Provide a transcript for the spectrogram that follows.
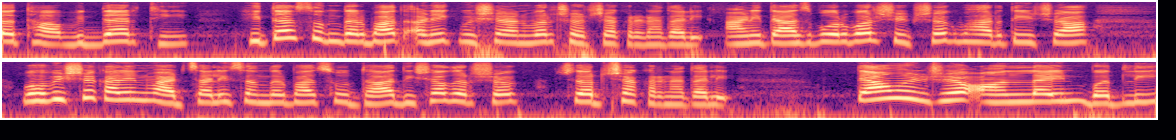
तथा विद्यार्थी हितासंदर्भात अनेक विषयांवर चर्चा करण्यात आली आणि त्याचबरोबर शिक्षक भारतीच्या भविष्यकालीन वाटचाली संदर्भात सुद्धा दिशादर्शक चर्चा करण्यात आली. त्या म्हणजे ऑनलाईन बदली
